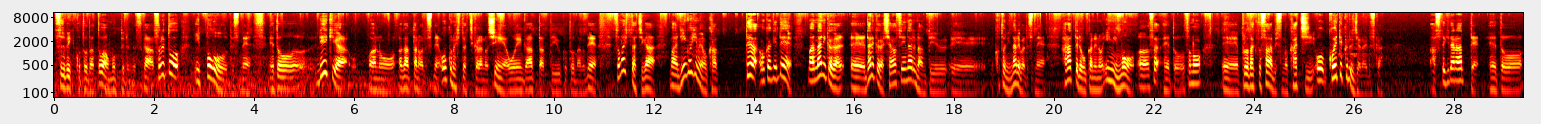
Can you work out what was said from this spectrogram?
するべきことだとは思ってるんですがそれと一方ですね、えーと利益があの上がったのはですね多くの人たちからの支援や応援があったっていうことなのでその人たちが、まあ、リンゴ姫を買っておかげで、まあ、何かが、えー、誰かが幸せになるなんていう、えー、ことになればですね払ってるお金の意味もさ、えーと、その、えー、プロダクトサービスの価値を超えてくるじゃないですか。あ素敵だなって、えーと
